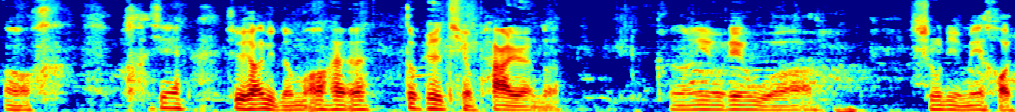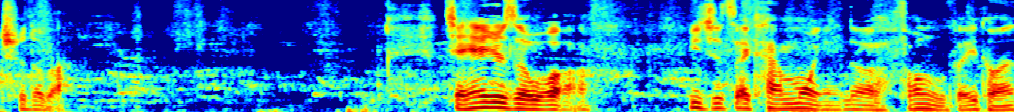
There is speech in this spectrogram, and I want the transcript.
哦，发现学校里的猫还都是挺怕人的，可能因为我手里没好吃的吧。前些日子我一直在看莫言的《丰乳肥臀》，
